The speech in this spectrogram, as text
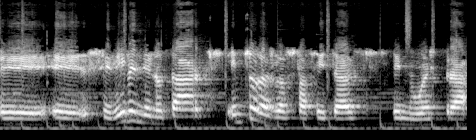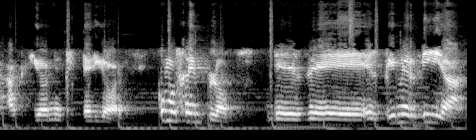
Eh, eh, se deben de notar en todas las facetas de nuestra acción exterior. Como ejemplo, desde el primer día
